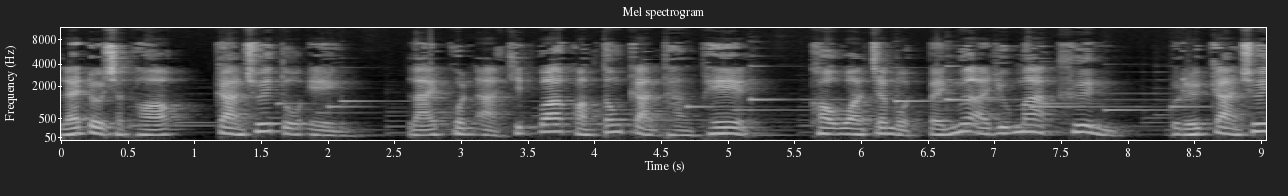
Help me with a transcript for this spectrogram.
และโดยเฉพาะการช่วยตัวเอง หลายคนอาจคิดว่าความต้องการทางเพศขอวันจะหมดไปเมื่ออายุมากขึ้น หรือการช่วย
